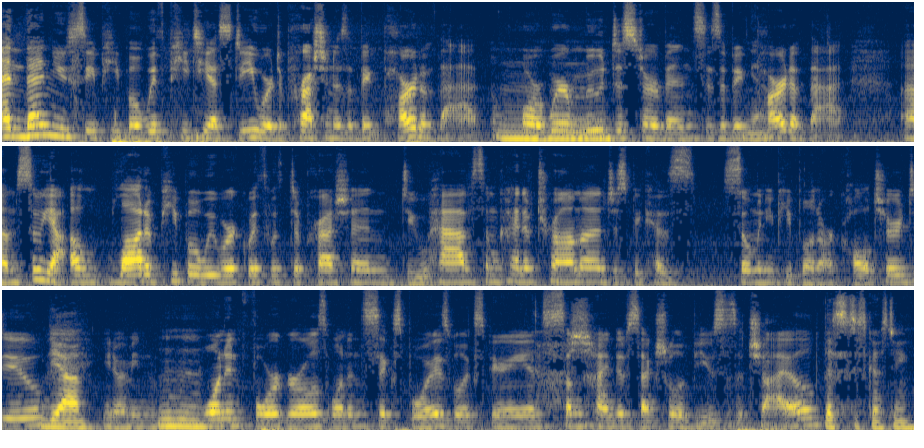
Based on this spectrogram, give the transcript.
and then you see people with PTSD where depression is a big part of that, or where Mm-hmm. mood disturbance is a big part of that. Um, so yeah, a lot of people we work with with depression do have some kind of trauma, just because so many people in our culture do. yeah. You know, I mean, Mm-hmm. one in four girls, one in six boys will experience some kind of sexual abuse as a child. That's disgusting.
